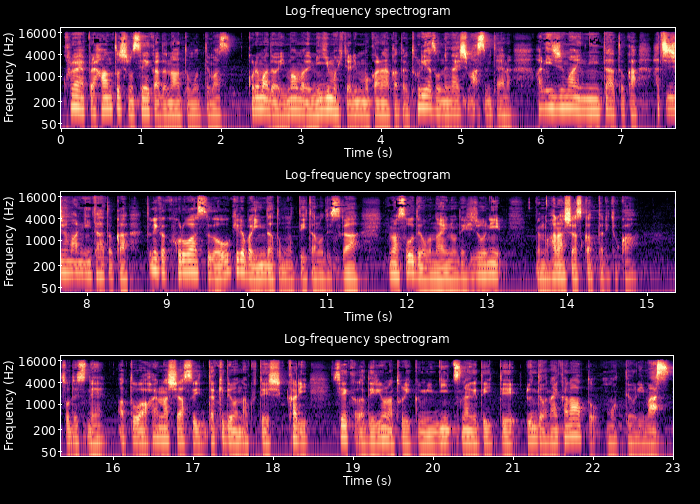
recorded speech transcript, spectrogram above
これはやっぱり半年の成果だなと思ってます。これまでは今まで右も左も分からなかったのでとりあえずお願いしますみたいな。あ20万人いたとか80万人いたとかとにかくフォロワー数が多ければいいんだと思っていたのですが今そうではないので非常に話しやすかったりとかそうですね。あとは話しやすいだけではなくてしっかり成果が出るような取り組みにつなげていってるんではないかなと思っております。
